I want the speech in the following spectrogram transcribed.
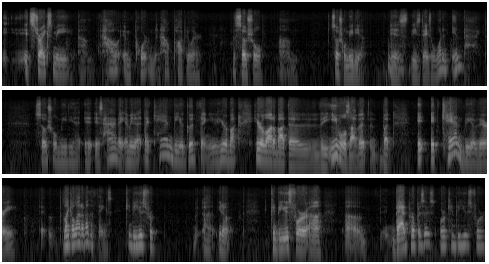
it, it strikes me um, how important and how popular the social um, social media is these days, and what an impact social media is having. I mean, that, that can be a good thing. You hear about hear a lot about the the evils of it, but it it can be a very like a lot of other things can be used for uh, you know can be used for uh, uh, bad purposes or can be used for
